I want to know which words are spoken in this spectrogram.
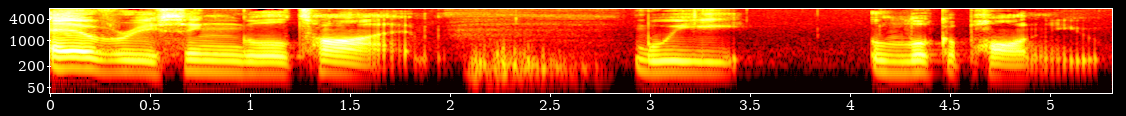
Every single time we look upon you.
